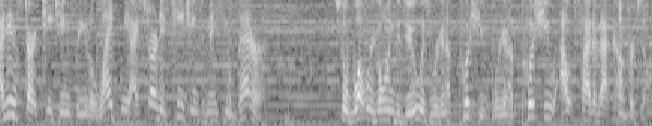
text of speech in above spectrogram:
I didn't start teaching for you to like me. I started teaching to make you better. So what we're going to do is we're going to push you. We're going to push you outside of that comfort zone.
